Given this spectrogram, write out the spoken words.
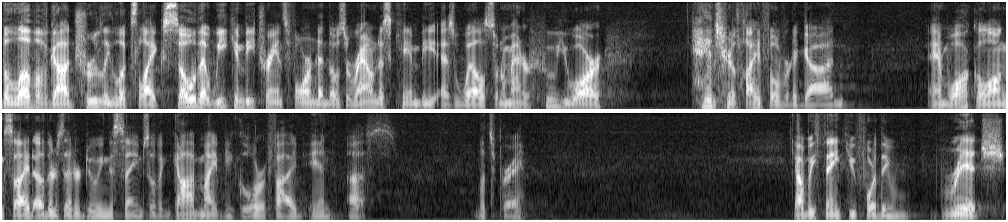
the love of God truly looks like so that we can be transformed and those around us can be as well. So, no matter who you are, hand your life over to God and walk alongside others that are doing the same so that God might be glorified in us. Let's pray. God, we thank you for the rich,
